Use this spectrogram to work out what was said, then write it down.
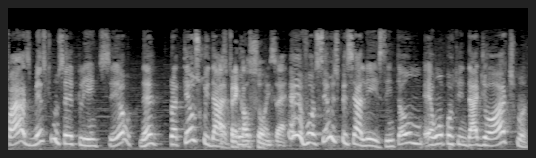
faz, mesmo que não seja cliente seu, né? Para ter os cuidados. As precauções, é. É, você é um especialista, então é uma oportunidade ótima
